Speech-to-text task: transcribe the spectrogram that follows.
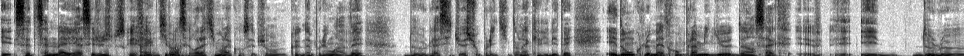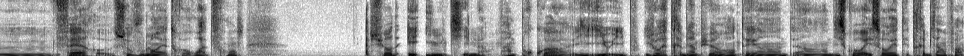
Et cette scène-là est assez juste parce qu'effectivement, c'est relativement la conception que Napoléon avait de la situation politique dans laquelle il était. Et donc le mettre en plein milieu d'un sacre et de le faire se voulant être roi de France, absurde et inutile. Enfin, pourquoi? Il, aurait très bien pu inventer un, discours et ça aurait été très bien. Enfin,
